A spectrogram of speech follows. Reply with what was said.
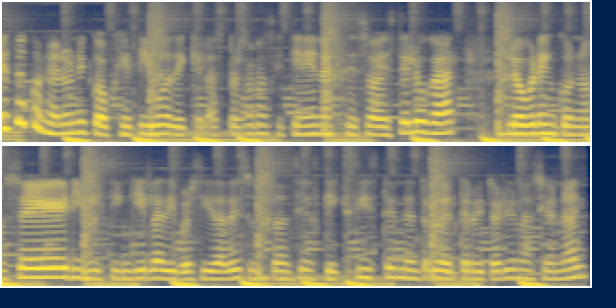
Esto con el único objetivo de que las personas que tienen acceso a este lugar logren conocer y distinguir la diversidad de sustancias que existen dentro del territorio nacional,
